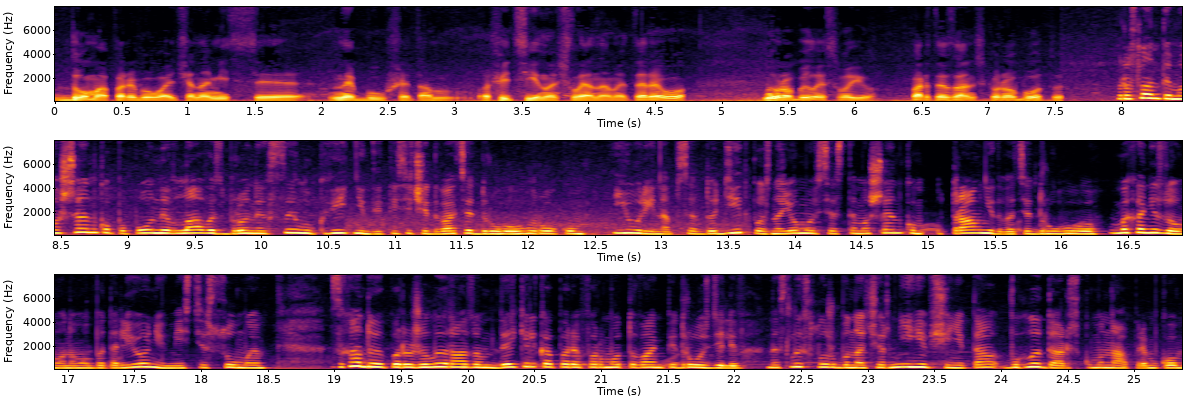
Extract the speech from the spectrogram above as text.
вдома, перебуваючи на місці, не бувши там офіційно членами ТРО, ну робили свою партизанську роботу. Руслан Тимошенко поповнив лави збройних сил у квітні 2022 року. Юрій на псевдодід познайомився з Тимошенком у травні 22-го в механізованому батальйоні в місті Суми. Згадує, пережили разом декілька переформатувань підрозділів, несли службу на Чернігівщині та Вугледарському напрямку.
